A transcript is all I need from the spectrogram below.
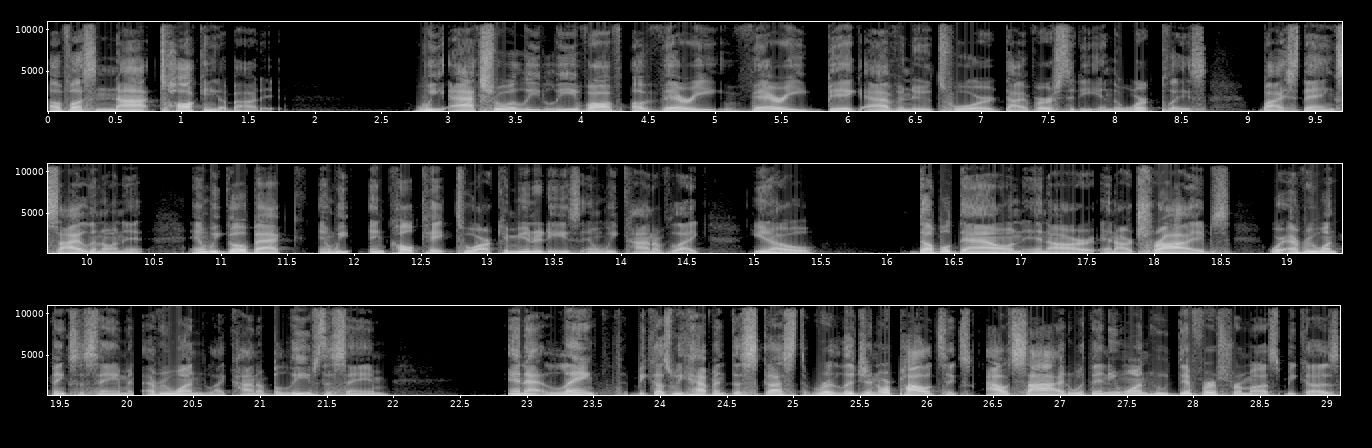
of us not talking about it, we actually leave off a very, very big avenue toward diversity in the workplace by staying silent on it. And we go back and we inculcate to our communities and we kind of like, you know, double down in our in our tribes where everyone thinks the same and everyone like kind of believes the same and at length because we haven't discussed religion or politics outside with anyone who differs from us because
